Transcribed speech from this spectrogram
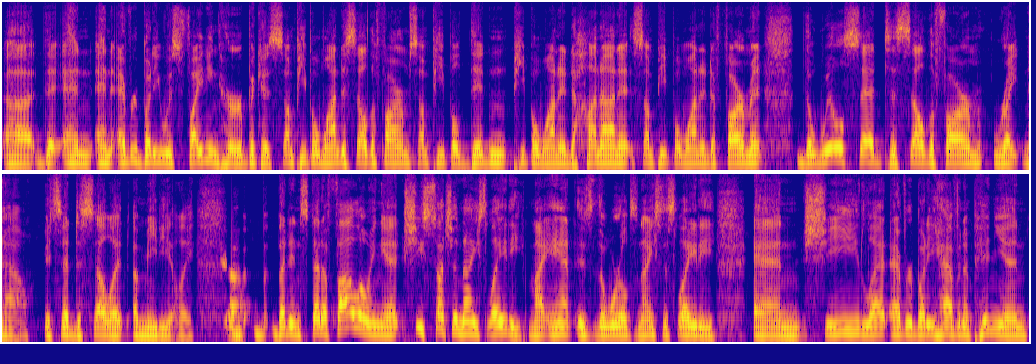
Uh, the, and, and everybody was fighting her because some people wanted to sell the farm, some people didn't. People wanted to hunt on it, some people wanted to farm it. The will said to sell the farm right now, it said to sell it immediately. Yeah. B- but instead of following it, she's such a nice lady. My aunt is the world's nicest lady, and she let everybody have an opinion.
